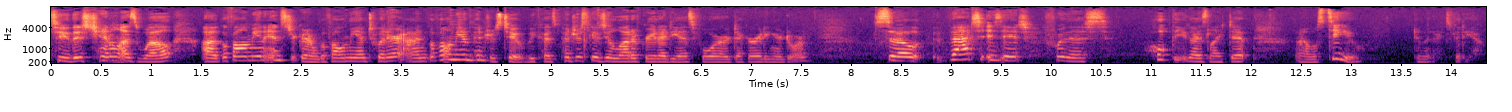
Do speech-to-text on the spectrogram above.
to this channel as well. Uh, go follow me on Instagram, go follow me on Twitter, and go follow me on Pinterest too because Pinterest gives you a lot of great ideas for decorating your dorm. So that is it for this. Hope that you guys liked it, and I will see you in the next video.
